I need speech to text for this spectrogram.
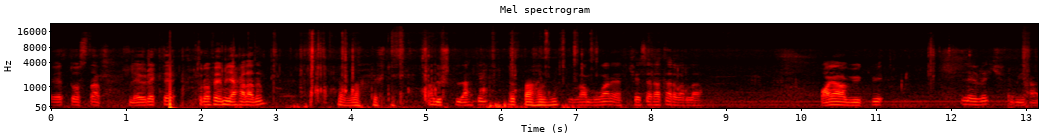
Evet dostlar, Levrek'te trofemi yakaladım. Allah düştü. Ha düştü zaten. Tut bakayım. Ulan bu var ya keser atar vallahi. Bayağı büyük bir levrek. Bir tane.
